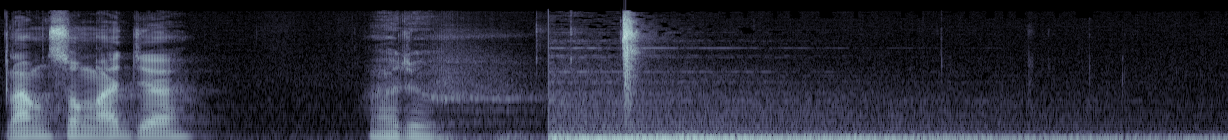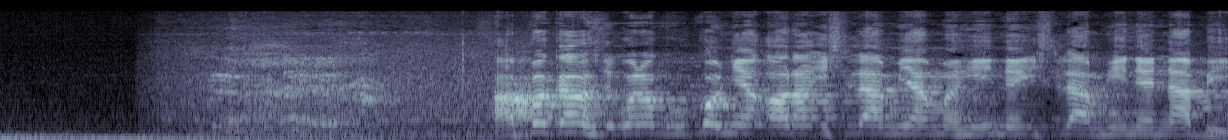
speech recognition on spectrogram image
Langsung aja. Aduh. Apakah hukumnya orang Islam yang menghina Islam, hina Nabi?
